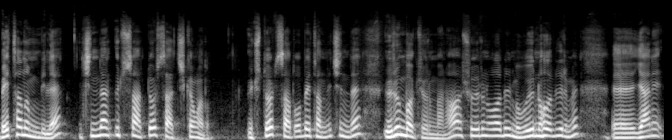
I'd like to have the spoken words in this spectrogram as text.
betanın bile içinden 3 saat 4 saat çıkamadım. 3-4 saat o betanın içinde ürün bakıyorum ben. Aa şu ürün olabilir mi? Bu ürün olabilir mi? E, yani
